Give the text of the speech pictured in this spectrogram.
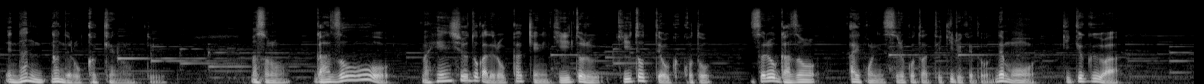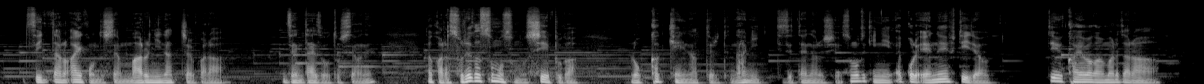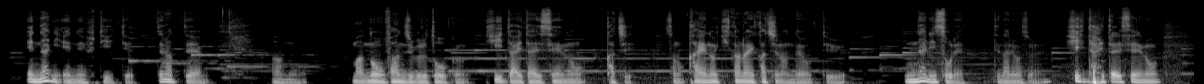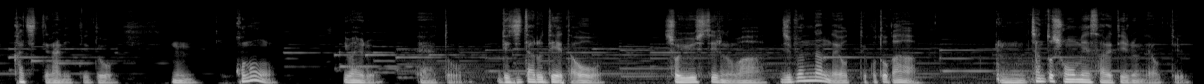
え、なん、なんで六角形なのっていう。まあその画像を、まあ、編集とかで六角形に切り取る、切り取っておくこと、それを画像アイコンにすることはできるけど、でも結局は Twitter のアイコンとしては丸になっちゃうから、全体像としてはね。だからそれがそもそもシェイプが六角形になってるって何って絶対なるし、その時に、え、これ NFT だよ。っていう会話が生まれたら、え、何 NFT って？ってなって、あの、まあ、 non-fungible token、非代替性の価値、その替えの利かない価値なんだよっていう、何それってなりますよね。非代替性の価値って何っていうと、うん。この、いわゆる、えっ、ー、と、デジタルデータを所有しているのは自分なんだよってことがうん、ちゃんと証明されているんだよっていう。ま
